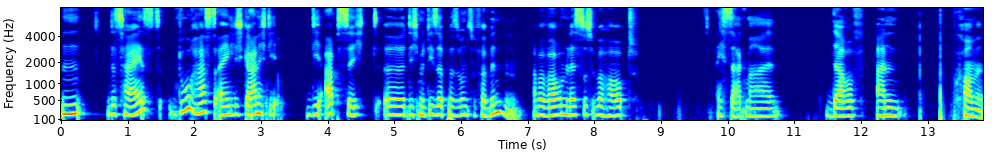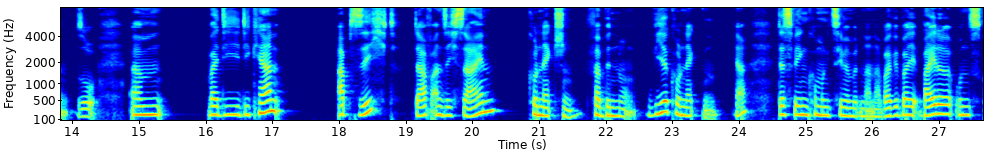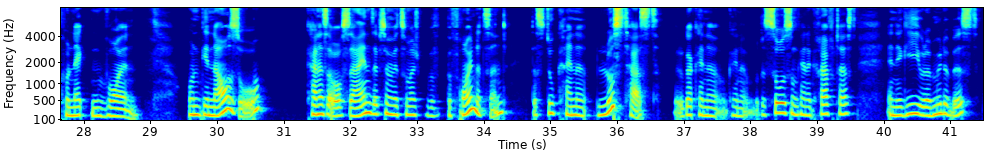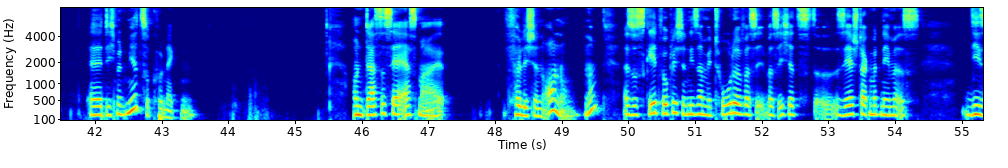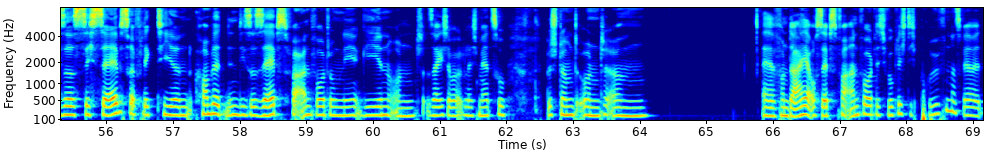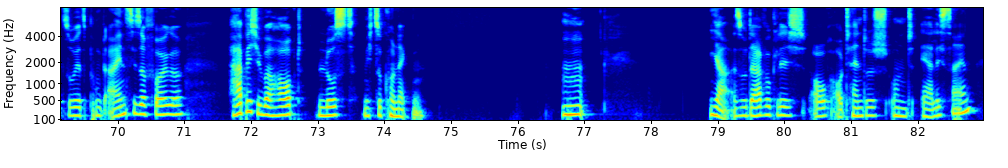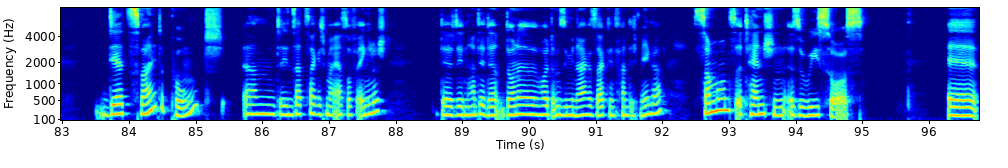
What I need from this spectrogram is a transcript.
Hm, das heißt, du hast eigentlich gar nicht die, die Absicht, äh, dich mit dieser Person zu verbinden. Aber warum lässt du es überhaupt, ich sag mal, darauf ankommen? So. Ähm, weil die, die Kernabsicht darf an sich sein, Connection, Verbindung. Wir connecten, ja. Deswegen kommunizieren wir miteinander, weil wir bei, beide uns connecten wollen. Und genauso kann es aber auch sein, selbst wenn wir zum Beispiel befreundet sind, dass du keine Lust hast, weil du gar keine, keine Ressourcen, keine Kraft hast, Energie oder müde bist, äh, dich mit mir zu connecten. Und das ist ja erstmal völlig in Ordnung. Ne? Also es geht wirklich in dieser Methode, was, was ich jetzt äh, sehr stark mitnehme, ist dieses sich selbst reflektieren, komplett in diese Selbstverantwortung gehen und sage ich aber gleich mehr zu bestimmt und ähm, äh, von daher auch selbstverantwortlich wirklich dich prüfen. Das wäre so jetzt Punkt eins dieser Folge. Habe ich überhaupt Lust, mich zu connecten? Mhm. Ja, also da wirklich auch authentisch und ehrlich sein. Der zweite Punkt, ähm, den Satz sage ich mal erst auf Englisch, der, den hat der Donald heute im Seminar gesagt, den fand ich mega. Someone's attention is a resource. Äh,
